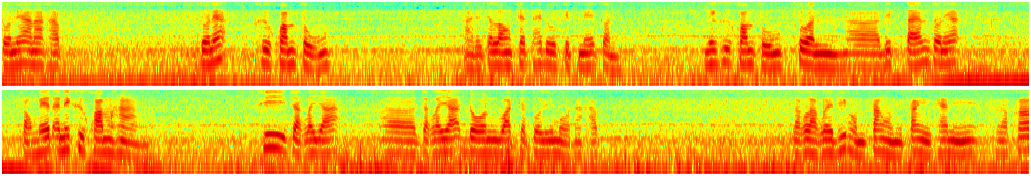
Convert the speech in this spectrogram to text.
ตัวเนี้ยนะครับ ตัวเนี้ยคือความสูงเดี๋ยวจะลองเซตให้ดู 10 เมตรก่อน นี่คือความสูงส่วนดิสแตนตัวเนี้ย2เมตร อันนี้คือความห่างที่จากระยะจากระยะโดนวัดกับตัวรีโมทนะครับ หลักๆเลยที่ผมตั้งผมตั้งอยู่แค่นี้ แล้วก็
